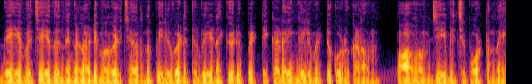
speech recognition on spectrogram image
ദയവ് ചെയ്ത് നിങ്ങൾ അടിമകൾ ചേർന്ന് പിരിവെടുത്ത് വീണയ്ക്കൊരു പെട്ടിക്കടയെങ്കിലും ഇട്ടുകൊടുക്കണം. പാവം ജീവിച്ചു പോട്ടെന്നേ.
